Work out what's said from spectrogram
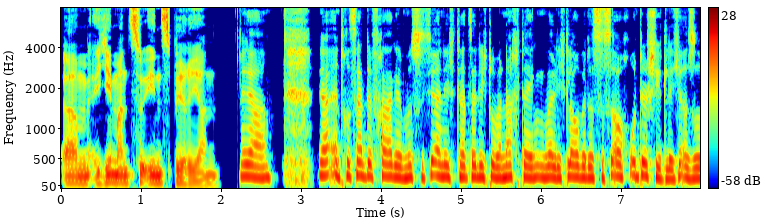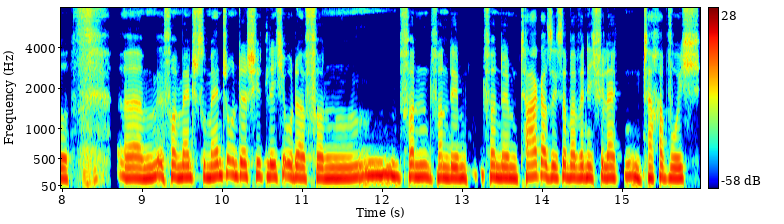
ähm, jemand zu inspirieren. Ja, ja, interessante Frage. Müsste ich eigentlich tatsächlich drüber nachdenken, weil ich glaube, das ist auch unterschiedlich. Also mhm. ähm, von Mensch zu Mensch unterschiedlich oder von von von dem von dem Tag. Also ich sag mal, wenn ich vielleicht einen Tag habe, wo ich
